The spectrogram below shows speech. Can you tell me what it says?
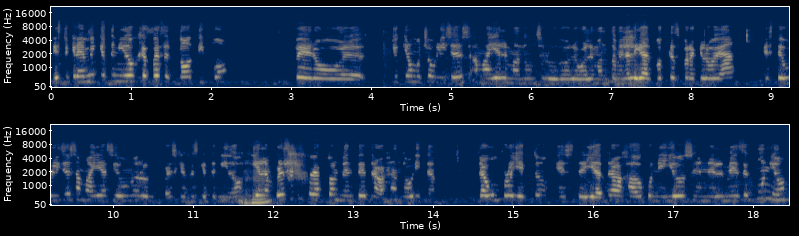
Este, créeme que he tenido jefes de todo tipo, pero eh, yo quiero mucho a Ulises, a Maya le mando un saludo, luego le mando también la liga del podcast para que lo vea. Este, Ulises Amaya ha sido uno de los mejores jefes que he tenido y en la empresa que estoy actualmente trabajando ahorita, traigo un proyecto, este, ya he trabajado con ellos en el mes de junio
